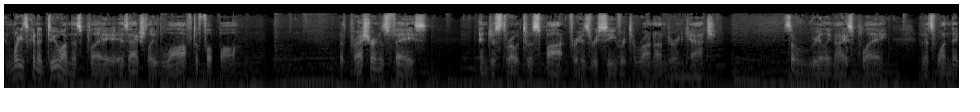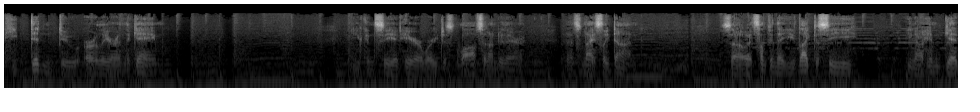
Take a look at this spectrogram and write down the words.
And what he's going to do on this play is actually loft a football with pressure in his face and just throw it to a spot for his receiver to run under and catch. It's a really nice play, and it's one that he didn't do earlier in the game. You can see it here where he just lofts it under there, and it's nicely done. So it's something that you'd like to see, you know, him get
